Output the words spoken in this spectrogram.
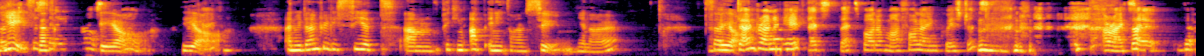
Yes, that's, yeah, oh. yeah. Okay. And we don't really see it um, picking up anytime soon, you know. So okay. yeah. Don't run ahead. That's that's part of my following questions. All right. So, the,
